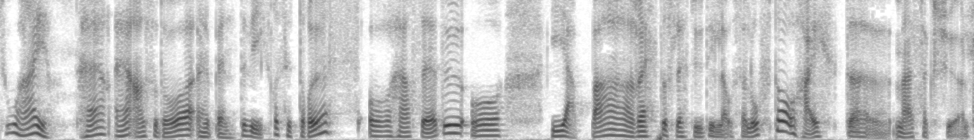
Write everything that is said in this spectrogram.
Tjo hei. Her er altså da eh, Bente Vigre sitt drøs, og her ser du og jabba rett og slett ut i løse lufta og helt uh, med seg sjøl.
